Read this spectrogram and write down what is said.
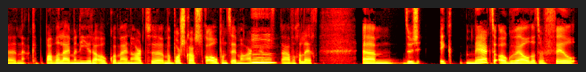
nou, ik heb op allerlei manieren ook mijn hart, mijn borstkast geopend en mijn hart Mhm. ergens op tafel gelegd. Dus ik merkte ook wel dat er veel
